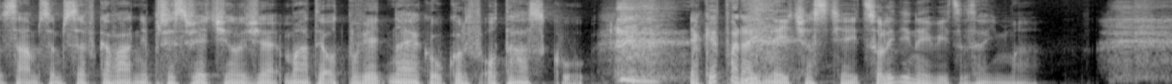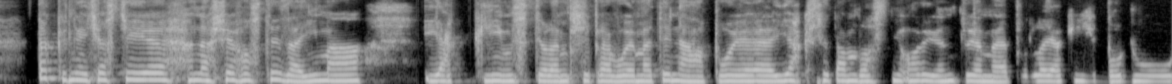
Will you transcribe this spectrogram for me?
sám jsem se v kavárně přesvědčil, že máte odpověď na jakoukoliv otázku. Jaké padají nejčastěji? Co lidi nejvíc zajímá? Tak nejčastěji naše hosty zajímá, jakým stylem připravujeme ty nápoje, jak se tam vlastně orientujeme, podle jakých bodů,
